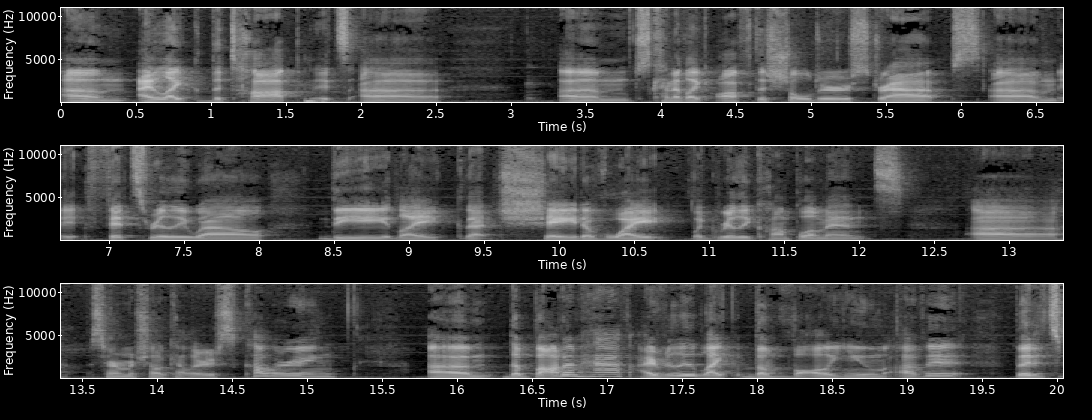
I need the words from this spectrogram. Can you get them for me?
Um, I like the top. It's uh, um, just kind of like off the shoulder straps. Um, it fits really well. The like that shade of white like really complements uh, Sarah Michelle Gellar's coloring. Um, the bottom half, I really like the volume of it, but it's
